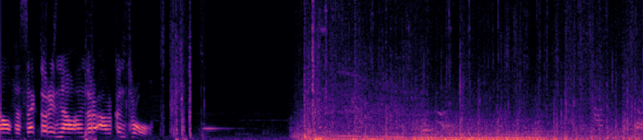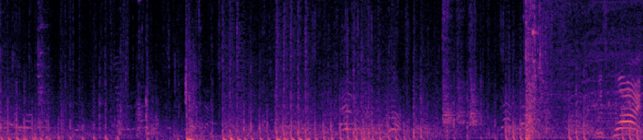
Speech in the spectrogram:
Alpha Sector is now under our control. Let's climb!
